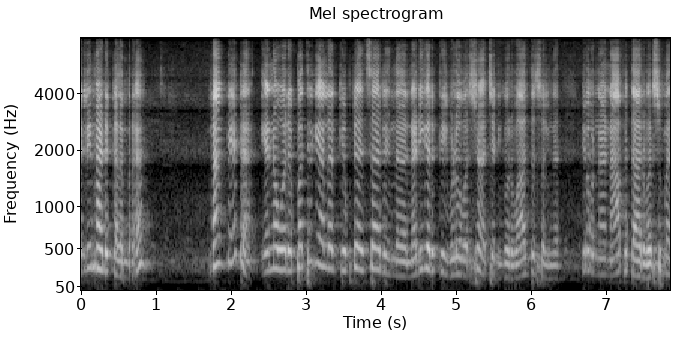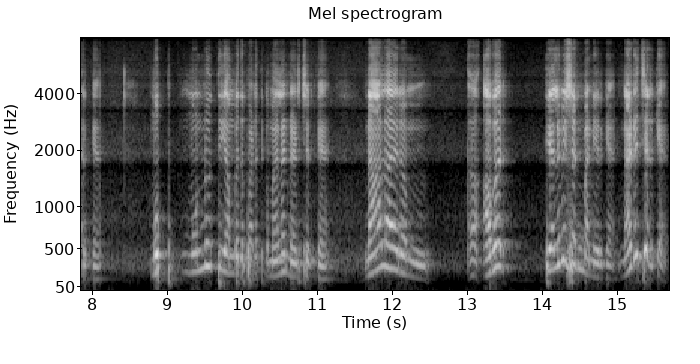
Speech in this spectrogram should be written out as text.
வெளிநாடு கிளம்புறேன். நான் கேட்டேன் என்ன ஒரு பத்திரிகையாளர் கூப்பிட்டு சார் இந்த நடிகருக்கு இவ்வளோ வருஷம் ஆச்சு நீங்கள் ஒரு வாழ்த்து சொல்லுங்க. ஐயோ நான் நாற்பத்தாறு வருஷமா இருக்கேன். முப் முந்நூற்றி ஐம்பது படத்துக்கு மேலே நடிச்சிருக்கேன். நாலாயிரம் அவர் டெலிவிஷன் பண்ணியிருக்கேன் நடிச்சிருக்கேன்.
